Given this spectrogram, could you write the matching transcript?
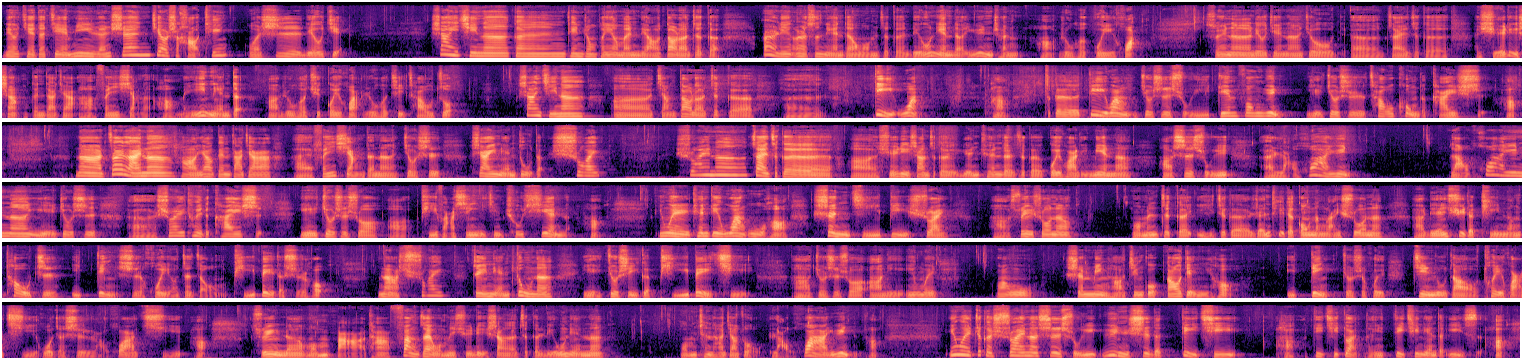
刘姐的解密人生就是好听，我是刘姐。上一期呢，跟听众朋友们聊到了这个二零二四年的我们这个流年的运程，哈，如何规划？所以呢，刘姐呢就呃，在这个学历上跟大家啊分享了哈，每一年的啊如何去规划，如何去操作。上一集呢，呃，讲到了这个。呃，地旺，哈，这个地旺就是属于巅峰运，也就是操控的开始，哈。那再来呢，哈，要跟大家哎分享的呢，就是下一年度的衰。衰呢，在这个啊、学理上这个圆圈的这个规划里面呢，啊是属于呃老化运。老化运呢，也就是呃衰退的开始，也就是说，呃疲乏心已经出现了哈。因为天地万物哈，盛极必衰啊，所以说呢，我们这个以这个人体的功能来说呢，啊，连续的体能透支，一定是会有这种疲惫的时候。那衰这一年度呢，也就是一个疲惫期。啊，就是说啊，你因为万物生命哈、经过高点以后，一定就是会进入到退化期或者是老化期哈、所以呢，我们把它放在我们学理上的这个流年呢，我们称它叫做老化运哈、啊。因为这个衰呢是属于运势的第七哈、第七段等于第七年的意思哈。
